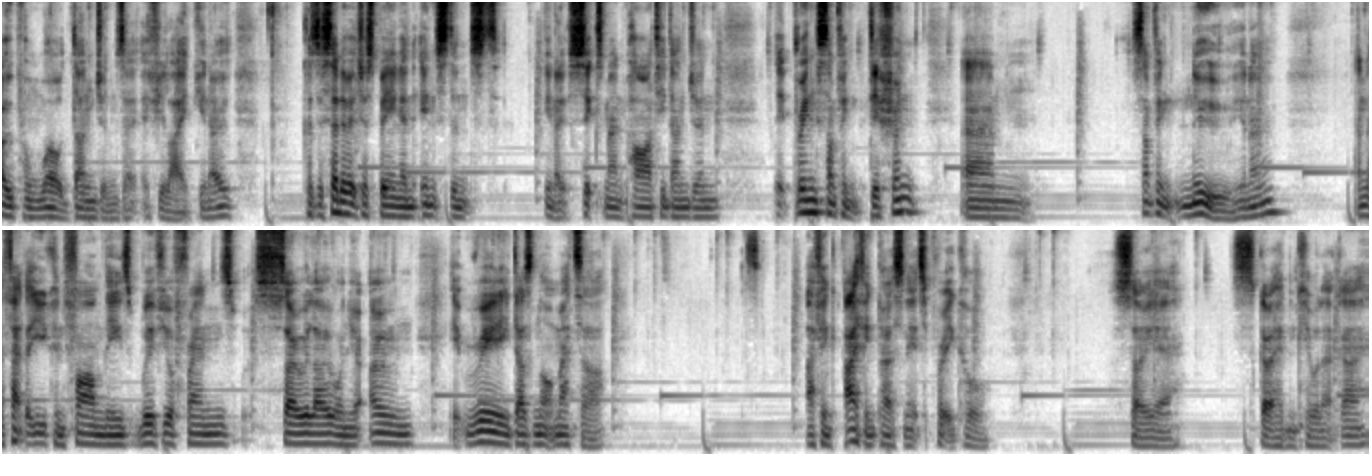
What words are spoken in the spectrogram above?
open world dungeons, uh, if you like, you know, because instead of it just being an instanced, you know, six man party dungeon, it brings something different, um, something new, you know. And the fact that you can farm these with your friends, solo, on your own, it really does not matter. I think, I think personally, it's pretty cool. So yeah. Let's go ahead and kill that guy.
